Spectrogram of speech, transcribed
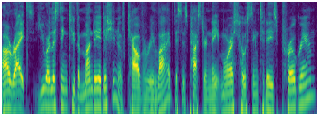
All right, you are listening to the Monday edition of Calvary Live. This is Pastor Nate Morris hosting today's program.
